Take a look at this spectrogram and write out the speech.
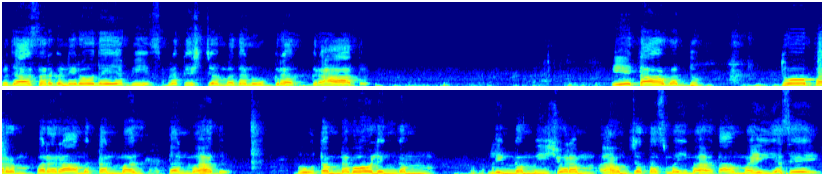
प्रजा सर्ग निरोधे अपि स्मृतिश्च मदनुग्रहात् एतावद्युक्तो पर परराम तन्म तन्महद। भूतं नभो लिंगम ईश्वरम अहम च तस्मै महतां महीयसे,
